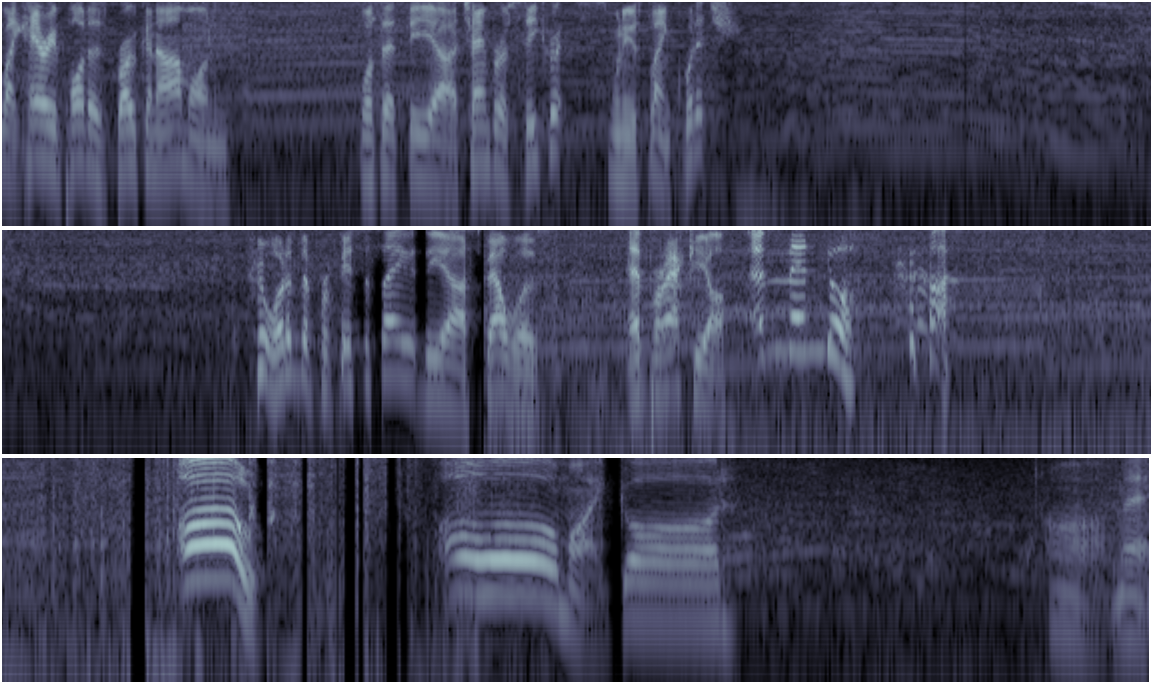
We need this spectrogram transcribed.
like Harry Potter's broken arm on. Was it the uh, Chamber of Secrets when he was playing Quidditch? what did the professor say? The uh, spell was Abrachia. Amendo! oh! Oh my god. Oh man,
